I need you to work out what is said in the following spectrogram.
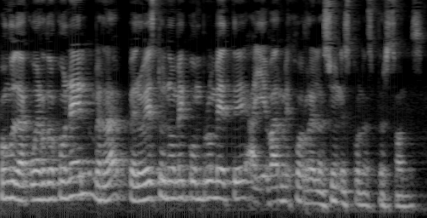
pongo de acuerdo con Él, ¿verdad? Pero esto no me compromete a llevar mejor relaciones con las personas.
